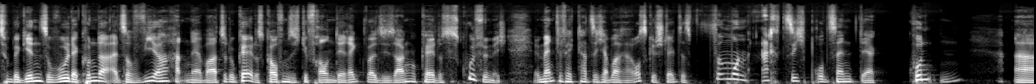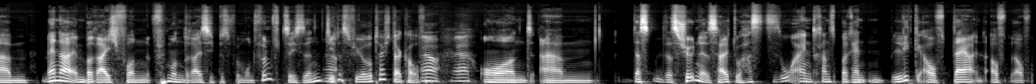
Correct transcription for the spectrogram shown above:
zu, Beginn, sowohl der Kunde als auch wir hatten erwartet, okay, das kaufen sich die Frauen direkt, weil sie sagen, okay, das ist cool für mich. Im Endeffekt hat sich aber herausgestellt, dass 85 Prozent der Kunden ähm, Männer im Bereich von 35 bis 55 sind, die Ja. das für ihre Töchter kaufen. ja, ja. Und ähm, das, das Schöne ist halt, du hast so einen transparenten Blick auf, der, auf, auf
